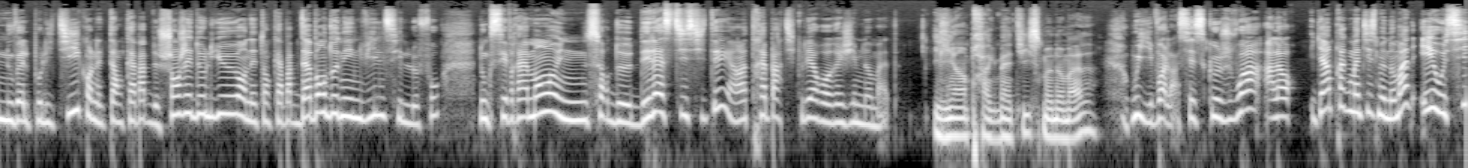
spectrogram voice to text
une nouvelle politique, en étant capable de changer de lieu, en étant capable d'abandonner une ville s'il le faut. Donc, c'est vraiment une sorte d'élasticité hein, très particulière au régime nomade. Il y a un pragmatisme nomade? Oui, voilà, c'est ce que je vois. Alors, il y a un pragmatisme nomade et aussi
